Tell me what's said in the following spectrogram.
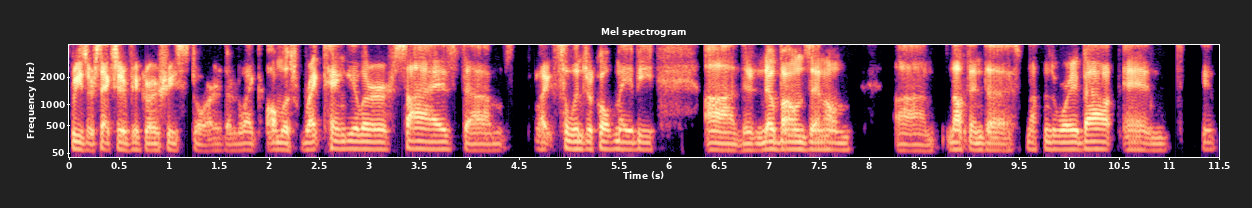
freezer section of your grocery store. They're like almost rectangular sized, um, like cylindrical maybe. Uh, there's no bones in them, um, nothing to nothing to worry about, and you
